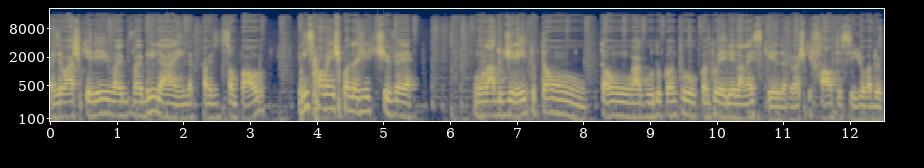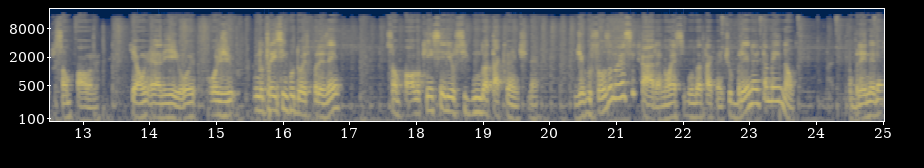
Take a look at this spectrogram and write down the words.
Mas eu acho que ele vai, vai brilhar ainda com a camisa de São Paulo. Principalmente quando a gente tiver um lado direito tão, tão agudo quanto, quanto ele lá na esquerda. Eu acho que falta esse jogador pro São Paulo, né? Que é, um, é ali, ho- hoje, no 3-5-2, por exemplo, São Paulo, quem seria o segundo atacante, né? Diego Souza não é esse cara, não é segundo atacante. O Brenner também não. O Brenner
